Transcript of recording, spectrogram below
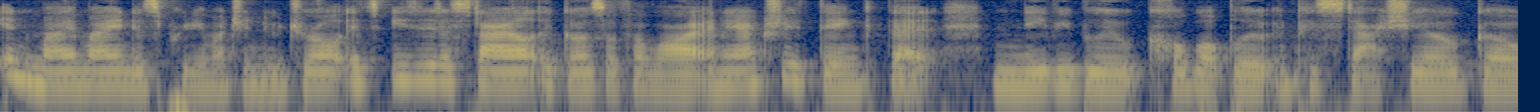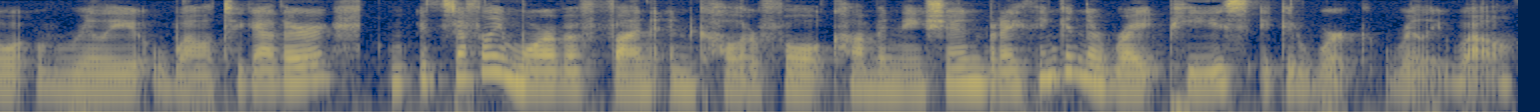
in my mind, is pretty much a neutral. It's easy to style, it goes with a lot, and I actually think that navy blue, cobalt blue, and pistachio go really well together. It's definitely more of a fun and colorful combination, but I think in the right piece, it could work really well.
